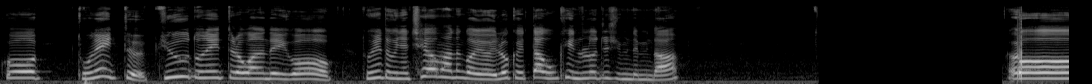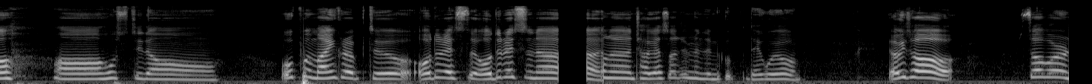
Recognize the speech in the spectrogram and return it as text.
그 도네이트, 뷰 도네이트라고 하는데 이거 도네이트 그냥 체험하는 거예요. 이렇게 딱 오케이 눌러주시면 됩니다. 어, 어, 호스티더 오픈 마인크래프트 어드레스 어드레스는 는 자기가 써주면 되, 고요 여기서 서버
